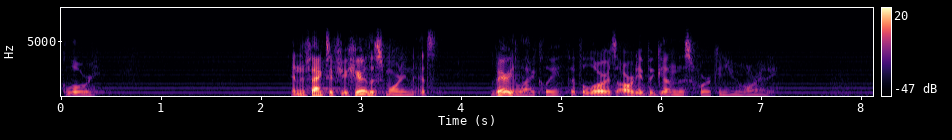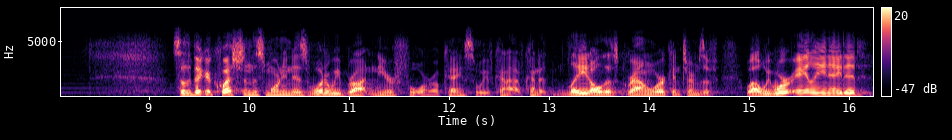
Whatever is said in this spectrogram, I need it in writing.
glory. And in fact, if you're here this morning, it's very likely that the Lord's already begun this work in you already. So the bigger question this morning is what are we brought near for? Okay? So we've kind of I've kind of laid all this groundwork in terms of well, we were alienated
